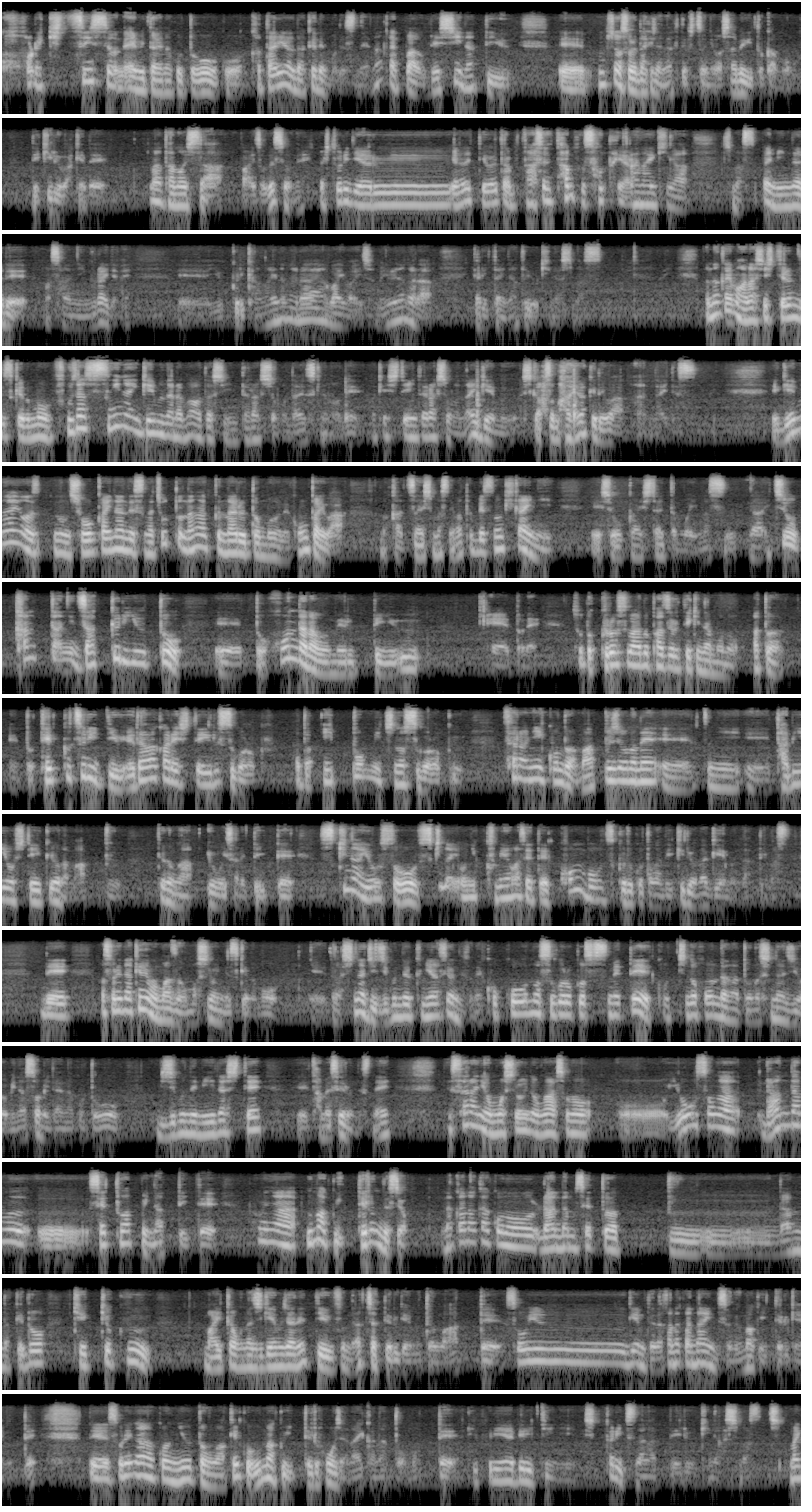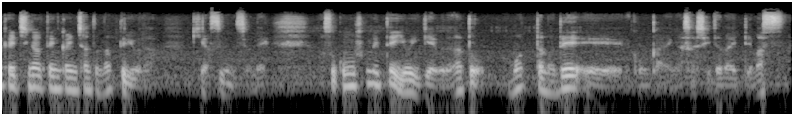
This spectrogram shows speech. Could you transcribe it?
これきついっすよねみたいなことをこう語り合うだけでもですねなんかやっぱ嬉しいなっていう、えー、もちろんそれだけじゃなくて普通におしゃべりとかもできるわけで、まあ、楽しさ倍増ですよね。一人でやるやれって言われたら多分そんなやらない気がします。やっぱりみんなで、ま、3人ぐらいでね、えー、ゆっくり考えながらワイワイ喋りながらやりたいなという気がします。何回も話してるんですけども、複雑すぎないゲームならば私インタラクションも大好きなので、決してインタラクションがないゲームしか遊ばないわけではないです。ゲーム内容の紹介なんですが、ちょっと長くなると思うので、今回は割愛しますね。また別の機会に紹介したいと思いますが、一応簡単にざっくり言うと、えっ、ー、と、本棚を埋めるっていう、えっ、ー、とね、ちょっとクロスワードパズル的なもの、あとは、えっ、ー、と、テックツリーっていう枝分かれしているすごろく、あとは一本道のすごろく、さらに今度はマップ上のね、えー、普通に、えー、旅をしていくようなマップっていうのが用意されていて、好きな要素を好きなように組み合わせてコンボを作ることができるようなゲームになっています。で、それだけでもまず面白いんですけども、えー、シナジー自分で組み合わせるんですよね。ここのすごろくを進めて、こっちの本棚とのシナジーを見なそうみたいなことを自分で見出して試せるんですね。でさらに面白いのが、その要素がランダムセットアップになっていて、これがうまくいってるんですよ。なかなかこのランダムセットアップなんだけど、結局、毎回同じゲームじゃねっていう風になっちゃってるゲームっていうのもあって、そういうゲームってなかなかないんですよね、うまくいってるゲームって。で、それがこのニュートンは結構うまくいってる方じゃないかなと思って、リプレイアビリティにしっかりつながっている気がします。毎回違う展開にちゃんとなってるような気がするんですよね。そこも含めて良いゲームだなと思ったので、えー、今回がさせていただいています。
